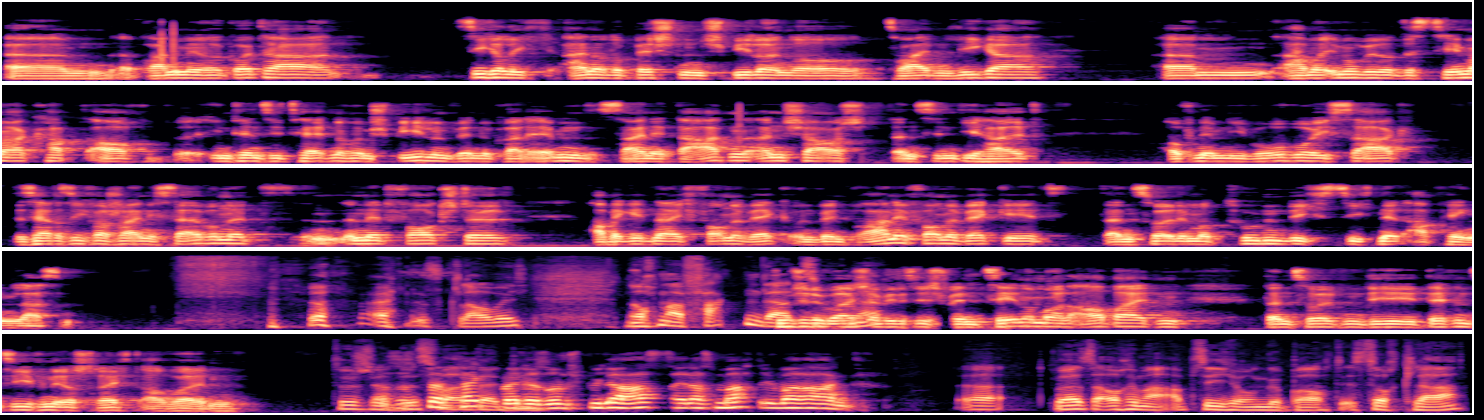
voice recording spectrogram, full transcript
ähm, Branimir Gotta, sicherlich einer der besten Spieler in der zweiten Liga, ähm, haben wir immer wieder das Thema gehabt, auch Intensität noch im Spiel. Und wenn du gerade eben seine Daten anschaust, dann sind die halt auf einem Niveau, wo ich sage, das hätte er sich wahrscheinlich selber nicht, nicht vorgestellt, aber geht eigentlich vorne weg. Und wenn Brane vorne weggeht, dann sollte man tunlich sich nicht abhängen lassen. das glaube ich. Nochmal Fakten dazu. Du weißt ja, ne? wie das ist. Wenn zehn mal arbeiten, dann sollten die Defensiven erst recht arbeiten. das, das ist perfekt, wenn du so einen Spieler hast, der das macht, überragend. Ja, du hast auch immer Absicherung gebraucht, ist doch klar.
